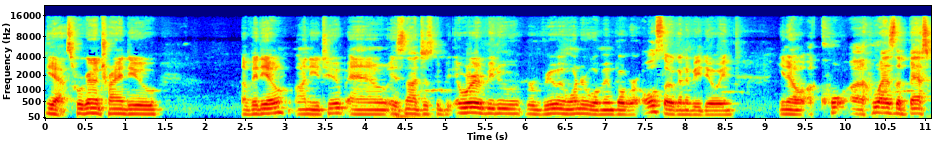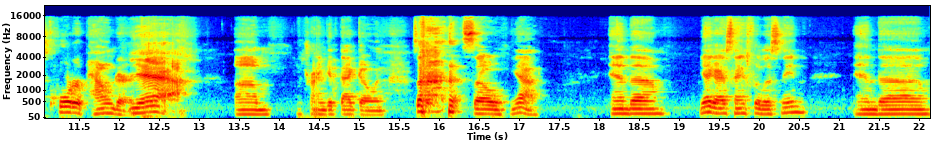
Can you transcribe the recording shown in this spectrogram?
Yes, we're gonna try and do a video on YouTube, and it's not just gonna be we're gonna be do, reviewing Wonder Woman, but we're also gonna be doing, you know, a qu- uh, who has the best quarter pounder. Yeah. Um, try and get that going. So, so yeah, and um, yeah, guys, thanks for listening, and uh,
